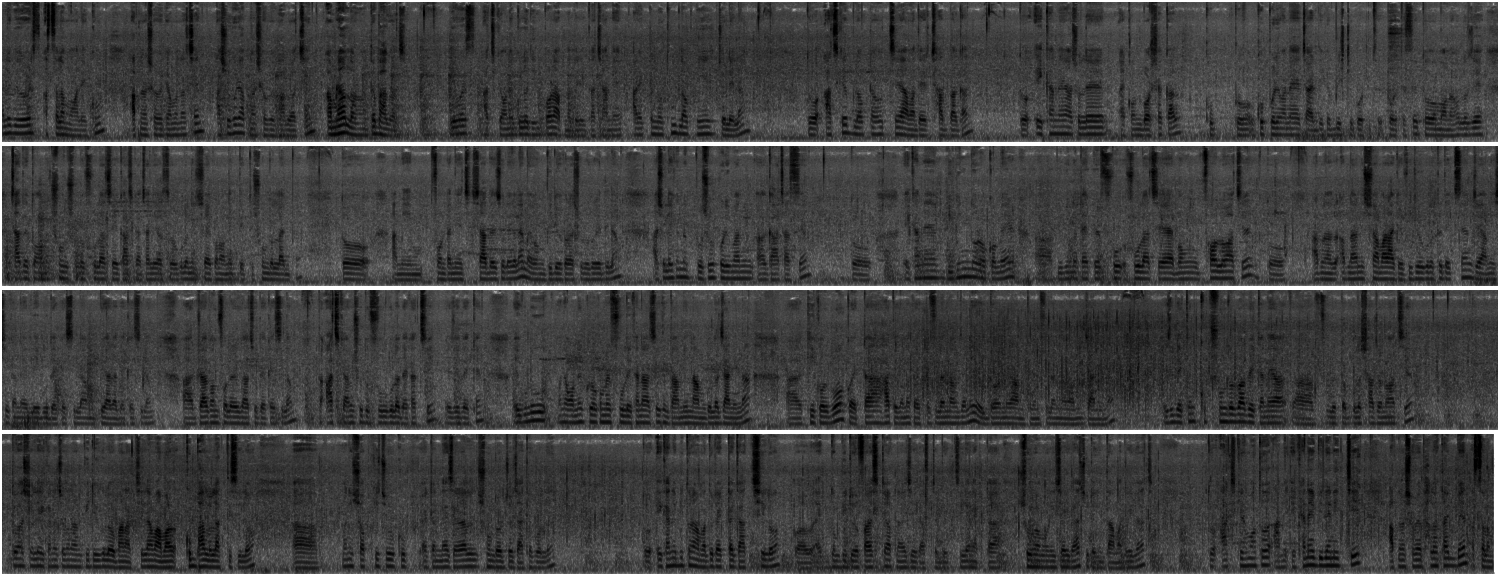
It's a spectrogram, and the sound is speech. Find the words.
Hello viewers, আসসালামু আলাইকুম। আপনারা সবাই কেমন আছেন? আশা করি আপনারা সবাই ভালো আছেন। আমরাও লড়াইতে ভালো আছি। ভিউয়ার্স, আজকে অনেকগুলো দিন পর আপনাদের কাছে আমি আরেকটা নতুন ব্লগ নিয়ে চলে এলাম। তো আজকের ব্লগটা হচ্ছে আমাদের ছাদ বাগান। তো এখানে আসলে এখন বর্ষাকাল, খুব খুব পরিমাণে চারিদিকে বৃষ্টি পড়তে, পড়তেছে। তো মনে হলো যে ছাদে তো অনেক সুন্দর সুন্দর ফুল আছে, গাছগাছালি আছে, ওগুলো নিশ্চয়ই এখন অনেক দেখতে সুন্দর লাগবে। তো আমি ফোনটা নিয়ে ছাদে চলে গেলাম এবং ভিডিও করা শুরু করে দিলাম। আসলে এখানে প্রচুর পরিমাণ গাছ আছে। তো এখানে বিভিন্ন রকমের বিভিন্ন টাইপের ফুল আছে এবং ফলও আছে। তো আপনার, আপনারা নিশ্চয়ই আমার আগের ভিডিওগুলোতে দেখছেন যে আমি সেখানে লেবু দেখেছিলাম, পেয়ারা দেখেছিলাম, আর ড্রাগন ফলের গাছও দেখেছিলাম। তো আজকে আমি শুধু ফুলগুলো দেখাচ্ছি, এই যে দেখেন। এগুলো মানে অনেক রকমের ফুল এখানে আছে, কিন্তু আমি নামগুলো জানি না। আর কি করব? কয়েকটা হাতে গোনা কয়েকটা ফুলের নাম জানি, এই ধরনের আনকমন ফুলের নাম আমি জানি না। এই যে দেখেন, খুব সুন্দরভাবে এখানে ফুলের টপগুলো সাজানো আছে। তো আসলে এখানে যখন আমি ভিডিওগুলো বানাচ্ছিলাম, আমার খুব ভালো লাগতেছিল। মানে সব কিছু খুব একটা ন্যাচারাল সৌন্দর্য যাকে বলে। তো এখানে ভিতরে আমাদের একটা গাছ ছিল একদম ভিডিও ফার্স্টে আপনারা যে গাছটা দেখছিলেন, একটা সুরমা মরিচের গাছ, ওটা কিন্তু আমাদের গাছ। তো আজকের মতো আমি এখানেই বিদায় নিচ্ছি। আপনারা সবাই ভালো থাকবেন। আসসালাম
